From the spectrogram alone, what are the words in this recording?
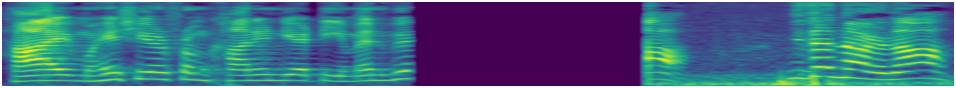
Hi, Mahesh here from Khan India team and we 你在哪儿呢？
